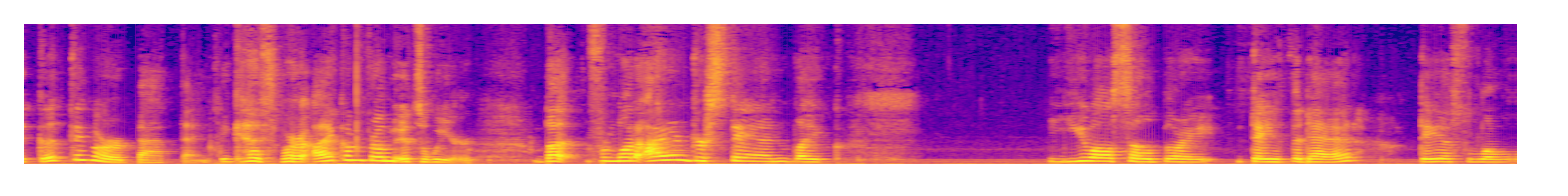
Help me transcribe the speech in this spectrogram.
a good thing or a bad thing? Because where I come from, it's weird. But from what I understand, like you all celebrate Day of the Dead, Dias los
